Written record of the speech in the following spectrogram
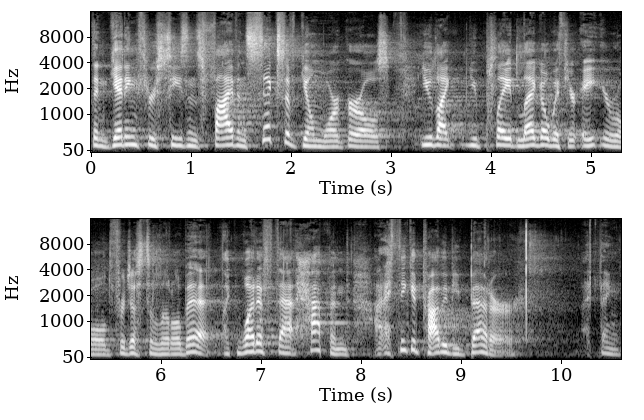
than getting through seasons five and six of Gilmore Girls, you like you played Lego with your eight-year-old for just a little bit? Like what if that happened? I think it'd probably be better think.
